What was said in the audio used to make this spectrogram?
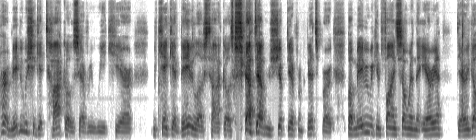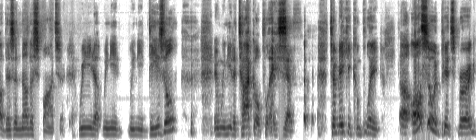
maybe we should get tacos every week here. We can't get Baby Loves tacos because you have to have them shipped here from Pittsburgh. But maybe we can find somewhere in the area. There we go. There's another sponsor. We need a we need we need diesel, and we need a taco place Yes. to make it complete. Uh, also in Pittsburgh,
